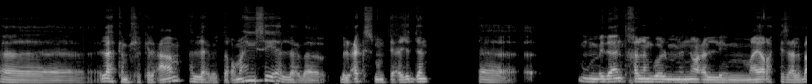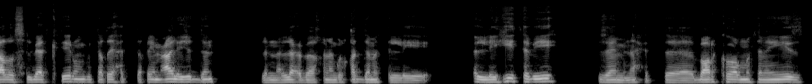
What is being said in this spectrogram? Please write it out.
آآ لكن بشكل عام اللعبة ترى ما هي سيئة، اللعبة بالعكس ممتعة جدًا. آآ إذا أنت خلينا نقول من النوع اللي ما يركز على بعض السلبيات كثير ممكن تعطيها حتى تقييم عالي جدًا، لأن اللعبة خلينا نقول قدمت اللي اللي هي تبيه، زي من ناحية باركور متميز،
